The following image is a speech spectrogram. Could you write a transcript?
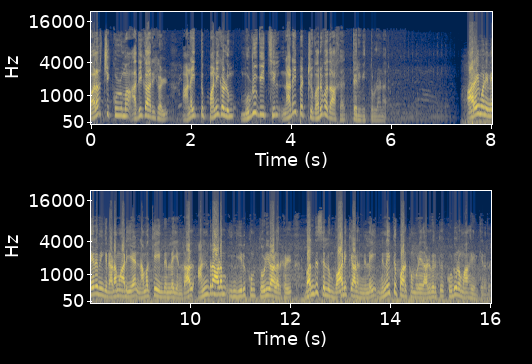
வளர்ச்சி குழும அதிகாரிகள் அனைத்து பணிகளும் முழுவீச்சில் நடைபெற்று வருவதாக தெரிவித்துள்ளனர். அரை மணி நேரம் இங்கு நடமாடிய நமக்கே இந்த நிலை என்றால் அன்றாடம் இங்கு இருக்கும் தொழிலாளர்கள் வந்து செல்லும் வாடிக்கையாளர் நிலை நினைத்து பார்க்க முடியாத அளவிற்கு கொடூரமாக இருக்கிறது.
